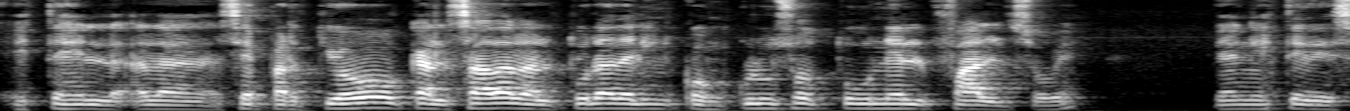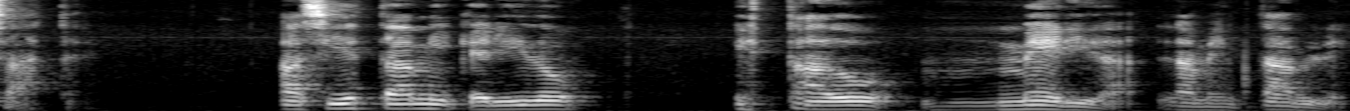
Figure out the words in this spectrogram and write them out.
este es se partió calzada a la altura del inconcluso túnel falso. ¿ve? Vean este desastre. Así está mi querido estado Mérida, lamentable.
